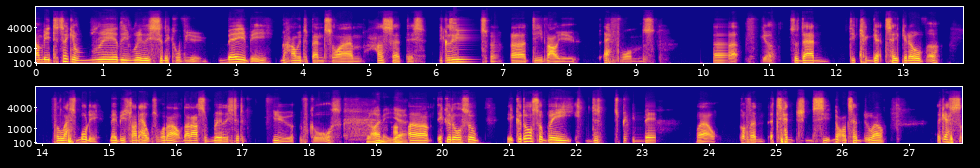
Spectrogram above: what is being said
I mean, to take a really, really cynical view, maybe Mohammed Ben Sulayem has said this because he uh, devalue F1's uh, figure, so then they can get taken over for less money. Maybe he's trying to help someone out. Now that's a really cynical view, of course. blimey yeah Uh, it could also it could also be just being a bit well of an attention se- not attention well I guess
